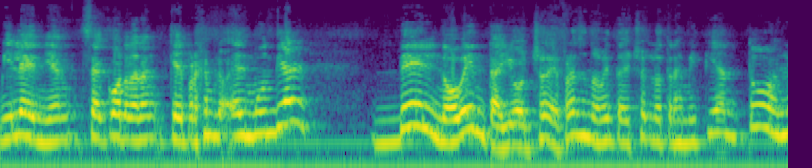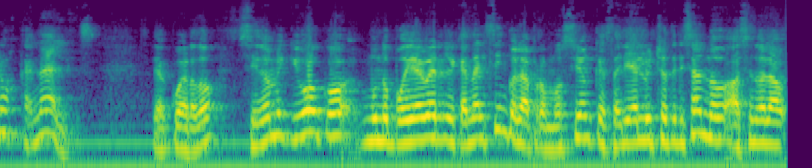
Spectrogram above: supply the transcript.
millennial, se acordarán que por ejemplo el mundial del 98, de Francia 98, lo transmitían todos los canales. ¿de acuerdo? Si no me equivoco, uno podía ver en el canal 5 la promoción que salía Lucho Trizano haciendo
